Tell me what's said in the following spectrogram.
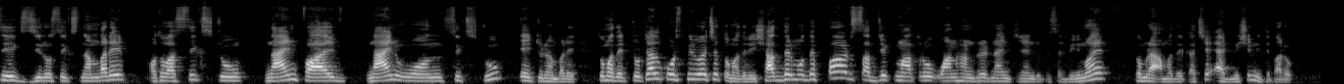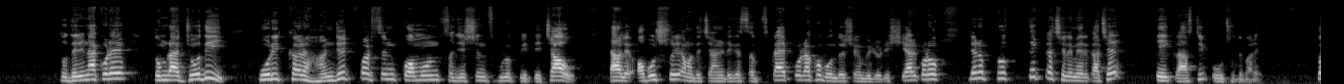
six zero six নাম্বারে অথবা six two nine five nine one six two eight two নাম্বারে। তোমাদের টোটাল কোর্স ফি রয়েছে, তোমাদের এই সাধ্যের মধ্যে পার সাবজেক্ট মাত্র ওয়ান হান্ড্রেড নাইনটি নাইন রুপিসের বিনিময়ে তোমরা আমাদের কাছে অ্যাডমিশন নিতে পারো। তো দেরি না করে তোমরা যদি পরীক্ষার হান্ড্রেড পার্সেন্ট কমন সাজেশনসগুলো পেতে চাও, তাহলে অবশ্যই আমাদের চ্যানেলটিকে সাবস্ক্রাইব করে রাখো, বন্ধুদের সঙ্গে ভিডিওটি শেয়ার করো, যেন প্রত্যেকটা ছেলেমেয়ের কাছে এই ক্লাসটি পৌঁছতে পারে। তো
